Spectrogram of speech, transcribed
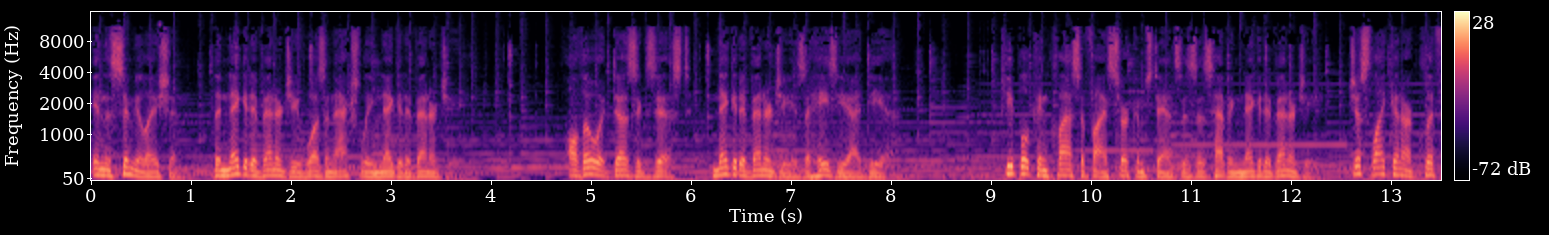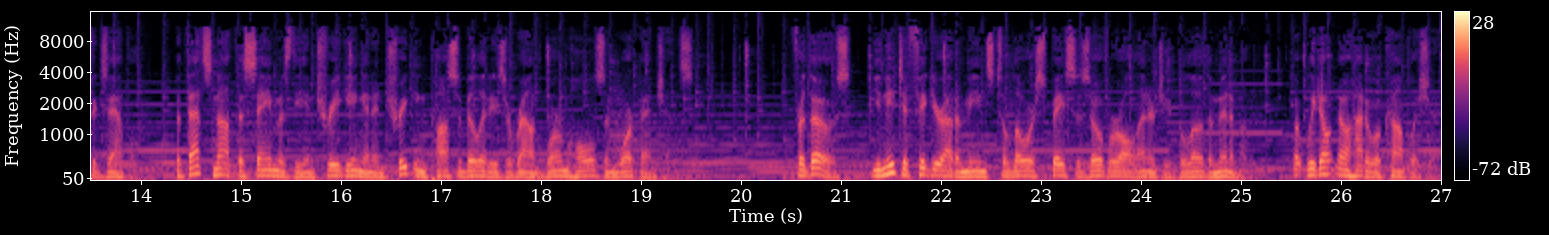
In the simulation, the negative energy wasn't actually negative energy. Although it does exist, negative energy is a hazy idea. People can classify circumstances as having negative energy, just like in our cliff example. But that's not the same as the intriguing and intriguing possibilities around wormholes and warp engines. For those, you need to figure out a means to lower space's overall energy below the minimum. But we don't know how to accomplish it.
